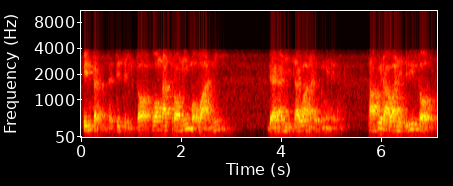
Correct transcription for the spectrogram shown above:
pinter dadi cerita wong Nasrani mau wani darani Isa ku anake pangeran. Tapi rawani cerita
